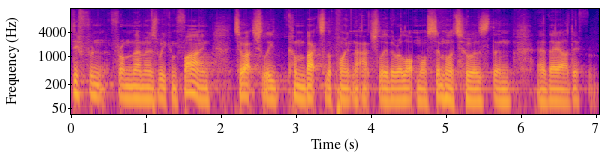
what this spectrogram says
different from them as we can find to actually come back to the point that actually they're a lot more similar to us than uh, they are different.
